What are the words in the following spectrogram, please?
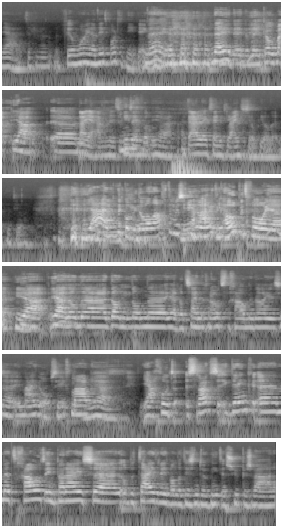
ja, het veel mooier dan dit wordt het niet, denk Nee. ik. nee, nee, dat denk ik ook. Maar ja... ehm, nou ja, misschien zijn, ja, uiteindelijk zijn die kleintjes ook heel leuk natuurlijk. Ja, daar kom je nog wel achter misschien Ja, ooit. Ik hoop het voor je. Ja, ja, dan, eh, dan, dan eh, ja, dat zijn de grootste gouden medailles eh, in mijn opzicht. Maar ja. ja, goed, straks, ik denk met goud in Parijs op de tijdrit, want dat is natuurlijk niet een super zware.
